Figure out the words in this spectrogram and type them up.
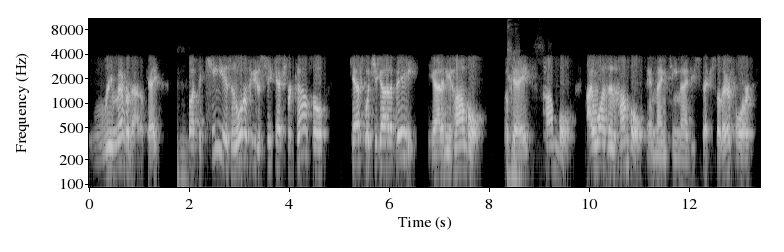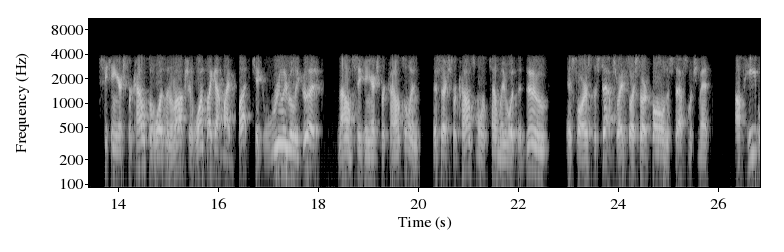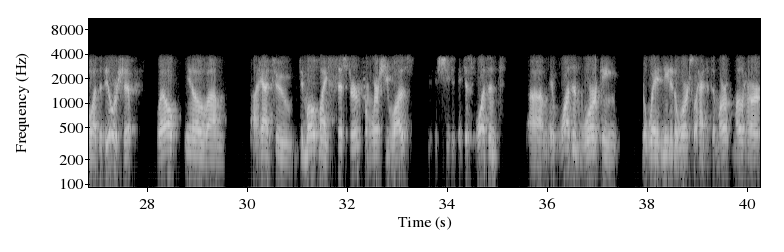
Remember that, okay? Mhm. But the key is in order for you to seek expert counsel, guess what you got to be? You got to be humble, okay? humble. I wasn't humble in 1996, so therefore, seeking expert counsel wasn't an option. Once I got my butt kicked really, really good, now I'm seeking expert counsel, and this expert counsel will tell me what to do as far as the steps, right? So I started following the steps, which meant upheaval at the dealership. Well, you know, um, I had to demote my sister from where she was. She it just wasn't um, it wasn't working the way it needed to work, so I had to demote her,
